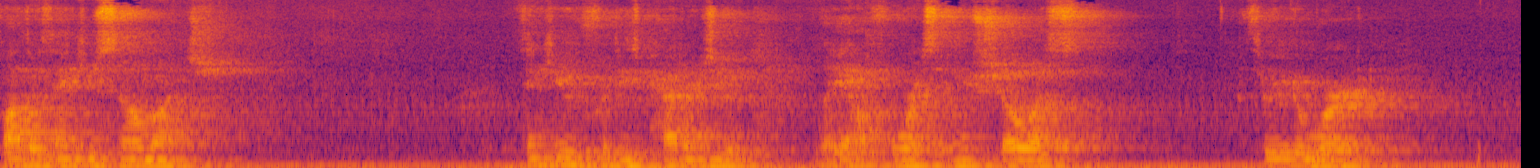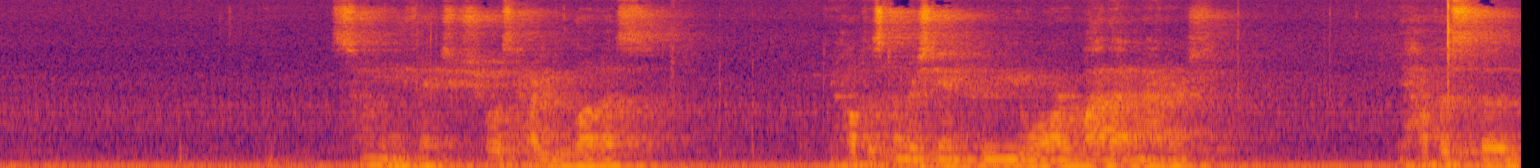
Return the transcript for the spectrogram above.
Father, thank you so much. Thank you for these patterns you lay out for us and you show us through your word. So many things. You show us how you love us. You help us to understand who you are, why that matters. You help us to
